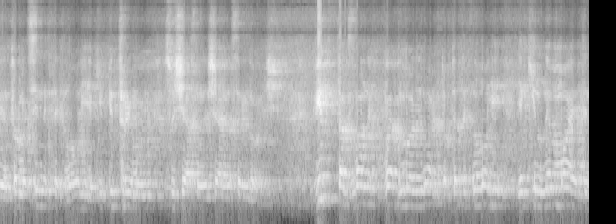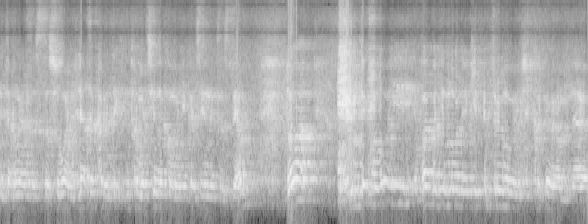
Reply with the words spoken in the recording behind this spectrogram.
інформаційних технологій, які підтримують сучасне навчальне середовище. Від так званих Web 2.0, тобто технологій, які не мають інтернет-застосувань для закритих інформаційно-комунікаційних систем, до технологій Web 1.0, які підтримують е, е,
